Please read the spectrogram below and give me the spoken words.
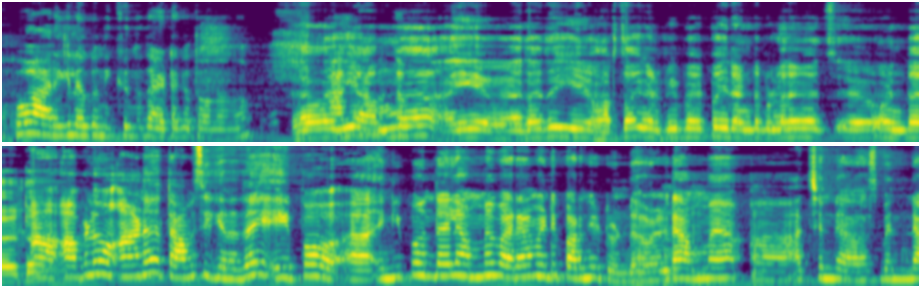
അപ്പോൾ ആരെങ്കിലും ഒക്കെ നിൽക്കുന്നതായിട്ടൊക്കെ തോന്നുന്നു. ഈ അമ്മ അതായത് ഈ ഭർത്താവ് ഗൾഫിൽ പോയപ്പോ ഈ രണ്ട് പിള്ളേരെ വെച്ച് ഉണ്ടായിട്ട് ആ അവളും ആണ് താമസിക്കുന്നത്. ഇപ്പോ ഇനിയിപ്പോ എന്തായാലും അമ്മ വരാൻ വേണ്ടി പറഞ്ഞിട്ടുണ്ട്. അവളുടെ അമ്മ അച്ഛന്റെ ഹസ്ബൻഡിന്റെ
